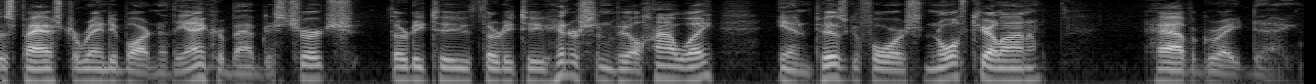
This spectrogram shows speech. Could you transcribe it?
is Pastor Randy Barton of the Anchor Baptist Church, 3232 Hendersonville Highway in Pisgah Forest, North Carolina. Have a great day.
